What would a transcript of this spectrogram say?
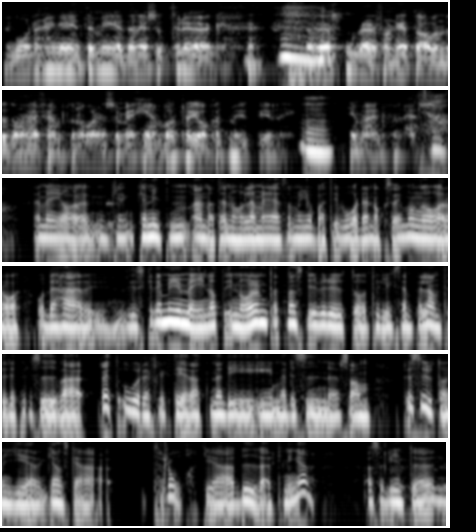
Men vården hänger inte med, den är så trög. Det har jag stor erfarenhet av under de här 15 åren som jag enbart har jobbat med utbildning mm. i mindfulness. Nej, men jag kan, kan, inte annat än att hålla med som har jobbat i vården också i många år. Och, och det här det skrämmer ju mig något enormt att man skriver ut då till exempel antidepressiva rätt oreflekterat när det är mediciner som dessutom ger ganska tråkiga biverkningar. Alltså det är inte,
